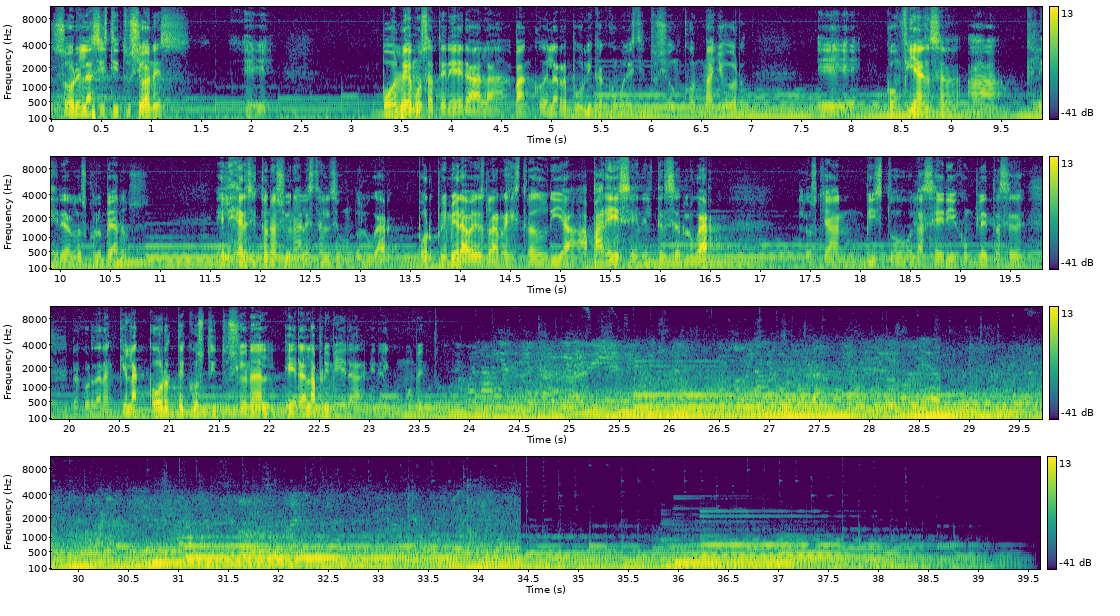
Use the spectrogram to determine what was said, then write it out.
Sobre las instituciones, eh, volvemos a tener al Banco de la República como la institución con mayor eh, confianza a, que le generan los colombianos. El Ejército Nacional está en el segundo lugar. Por primera vez la registraduría aparece en el tercer lugar. Los que han visto la serie completa se recordarán que la Corte Constitucional era la primera en algún momento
